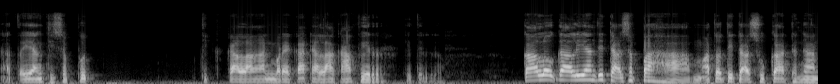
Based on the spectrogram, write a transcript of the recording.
atau yang disebut di kalangan mereka adalah kafir gitu loh. Kalau kalian tidak sepaham atau tidak suka dengan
